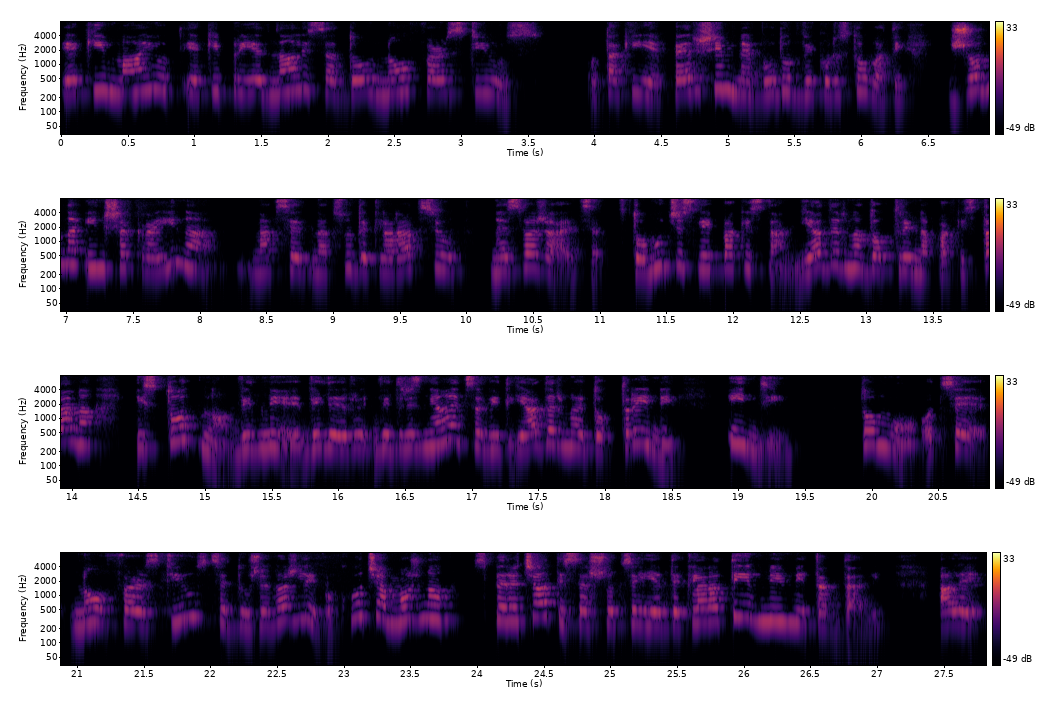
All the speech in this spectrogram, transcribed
які мають, які приєдналися до No First Use. Отакі є. Першим не будуть використовувати. Жодна інша країна на, це, на цю декларацію не зважається, в тому числі і Пакистан. Ядерна доктрина Пакистана істотно відмі- від, відрізняється від ядерної доктрини Індії. Тому оце no first use – це дуже важливо. Хоча можна сперечатися, що це є декларативним і так далі. Але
